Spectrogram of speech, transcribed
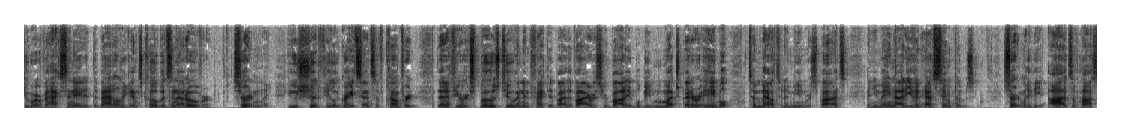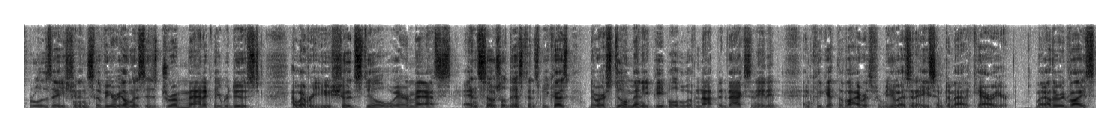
you are vaccinated, the battle against COVID is not over. Certainly, you should feel a great sense of comfort that if you're exposed to and infected by the virus, your body will be much better able to mount an immune response, and you may not even have symptoms. Certainly, the odds of hospitalization and severe illness is dramatically reduced. However, you should still wear masks and social distance because there are still many people who have not been vaccinated and could get the virus from you as an asymptomatic carrier. My other advice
